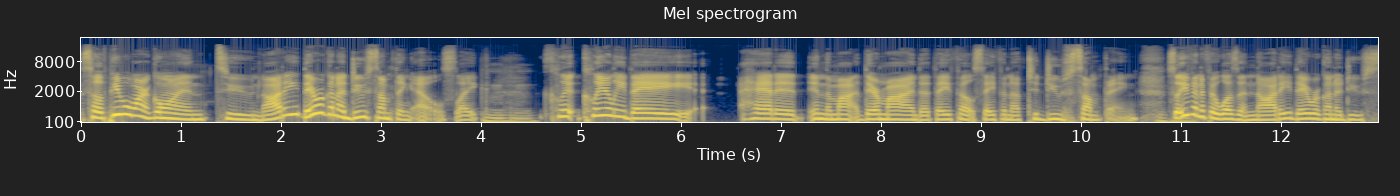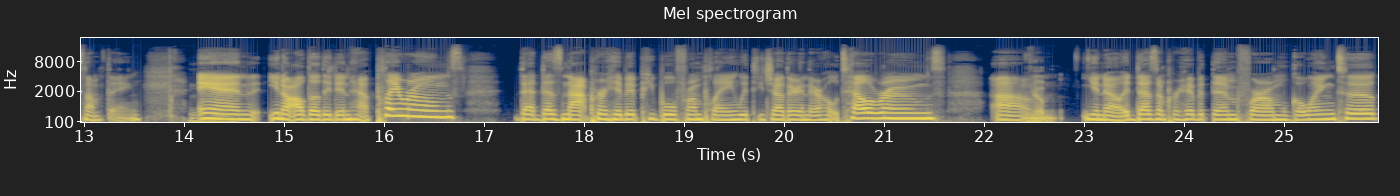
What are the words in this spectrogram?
so if people weren't going to Naughty, they were going to do something else. Like Mm-hmm. cle- clearly they had it in the mind their mind that they felt safe enough to do something. So Mm-hmm. even if it wasn't naughty, they were going to do something. Mm-hmm. And you know, although they didn't have playrooms, that does not prohibit people from playing with each other in their hotel rooms. Um Yep. you know, it doesn't prohibit them from going to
